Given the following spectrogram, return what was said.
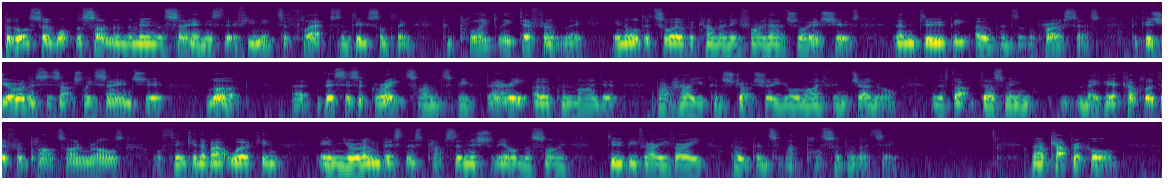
But also, what the sun and the moon are saying is that if you need to flex and do something completely differently in order to overcome any financial issues, then do be open to the process. Because Uranus is actually saying to you, look, uh, this is a great time to be very open minded about how you can structure your life in general. And if that does mean maybe a couple of different part time roles or thinking about working in your own business, perhaps initially on the side, do be very, very open to that possibility. Now, Capricorn,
